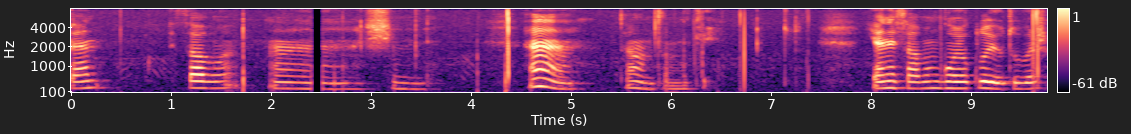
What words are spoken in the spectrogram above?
ben hesabı ha, şimdi. Ha, tamam tamam okey. Yani hesabım Goyoklu YouTuber.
